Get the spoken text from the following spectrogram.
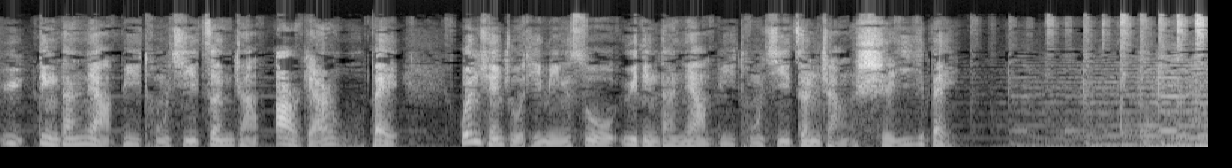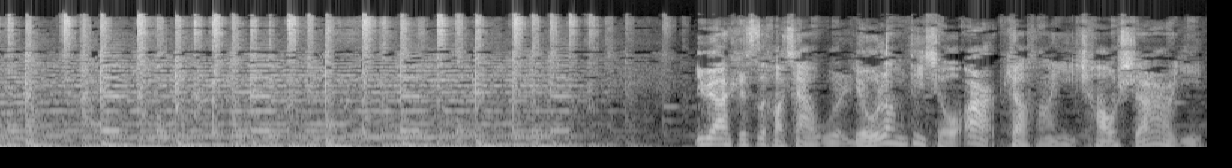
预订单量比同期增长二点五倍。温泉主题民宿预订单量比同期增长十一倍。一月二十四号下午，《流浪地球二》票房已超十二亿，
